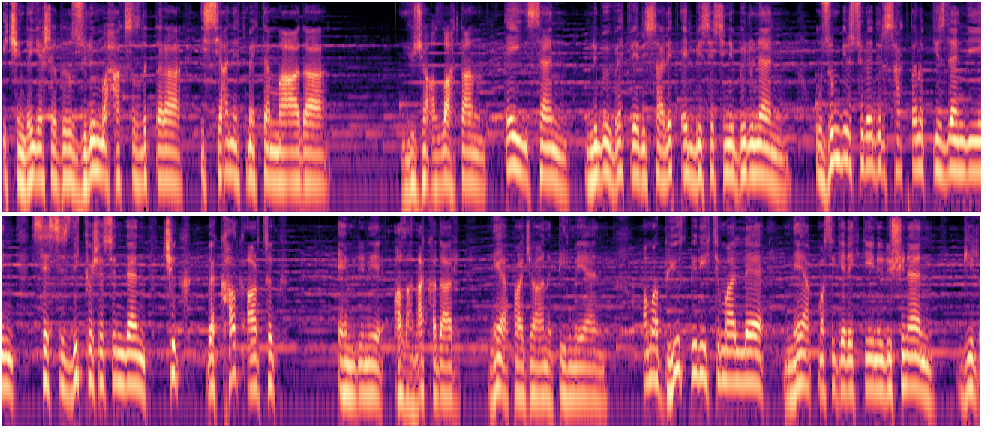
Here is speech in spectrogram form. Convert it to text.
İçinde yaşadığı zulüm ve haksızlıklara isyan etmekten maada, Yüce Allah'tan ey sen nübüvvet ve risalet elbisesini bürünen, uzun bir süredir saklanıp gizlendiğin sessizlik köşesinden çık ve kalk artık. Emrini alana kadar ne yapacağını bilmeyen ama büyük bir ihtimalle ne yapması gerektiğini düşünen bir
